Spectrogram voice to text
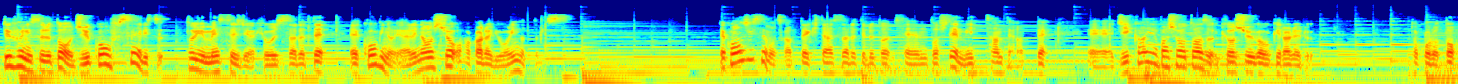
っていうふうにすると、受講不成立というメッセージが表示されて、えー、講義のやり直しを図るようになっています。で、このシステムを使って期待されている点として3点あって、えー、時間や場所を問わず教習が受けられるところと、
